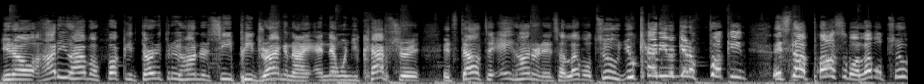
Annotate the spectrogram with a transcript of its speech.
You know, how do you have a fucking 3300 CP Dragonite and then when you capture it, it's down to 800 and it's a level 2? You can't even get a fucking. It's not possible. Level 2?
